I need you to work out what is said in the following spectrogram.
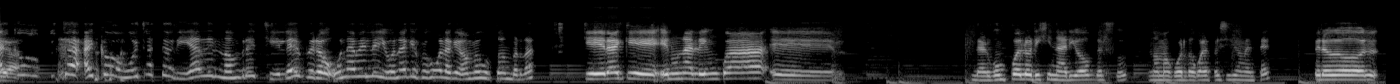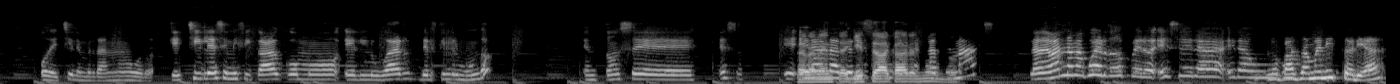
hay ya. como mucha- hay como muchas teorías del nombre Chile, pero una vez leí una que fue como la que más me gustó, en verdad, que era que en una lengua eh, de algún pueblo originario del sur, no me acuerdo cuál específicamente, pero o de Chile, en verdad, no me acuerdo, que Chile significaba como el lugar del fin del mundo. Entonces, eso. E- Era Claramente la aquí se va a acabar el mundo. La demás no me acuerdo, pero ese era, era un. Lo pasamos en historia.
